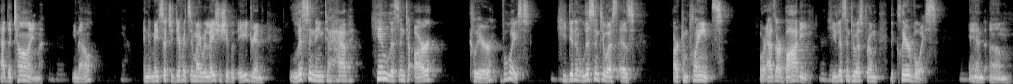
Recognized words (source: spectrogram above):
at the time, Mhm. you know. Yeah. And it made such a difference in my relationship with Adrian, listening to have him listen to our clear voice. He didn't listen to us as our complaints or as our body. He Mhm. listened to us from the clear voice. And um,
